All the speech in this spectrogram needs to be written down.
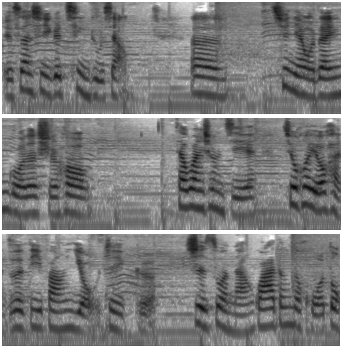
也算是一个庆祝项目。嗯，去年我在英国的时候，在万圣节就会有很多的地方有这个制作南瓜灯的活动，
